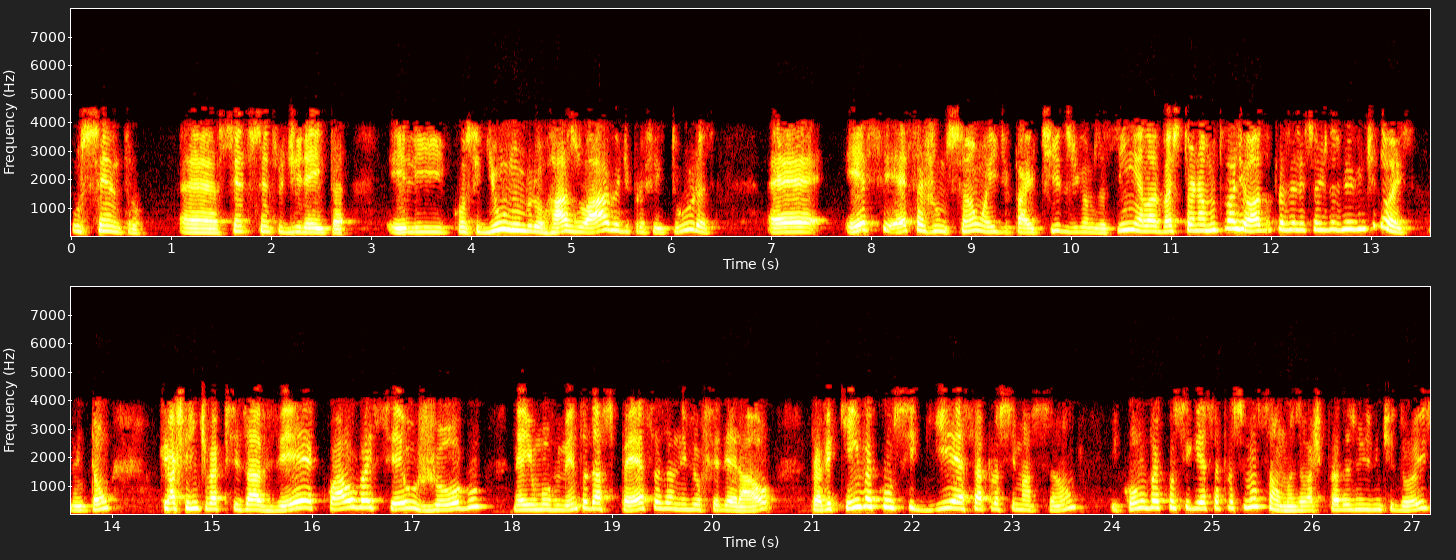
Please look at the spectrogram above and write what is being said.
o centro, é, centro, centro-direita, ele conseguiu um número razoável de prefeituras, é, esse, essa junção aí de partidos, digamos assim, ela vai se tornar muito valiosa para as eleições de 2022. Né? Então, o que eu acho que a gente vai precisar ver é qual vai ser o jogo né, e o movimento das peças a nível federal para ver quem vai conseguir essa aproximação e como vai conseguir essa aproximação. Mas eu acho que para 2022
